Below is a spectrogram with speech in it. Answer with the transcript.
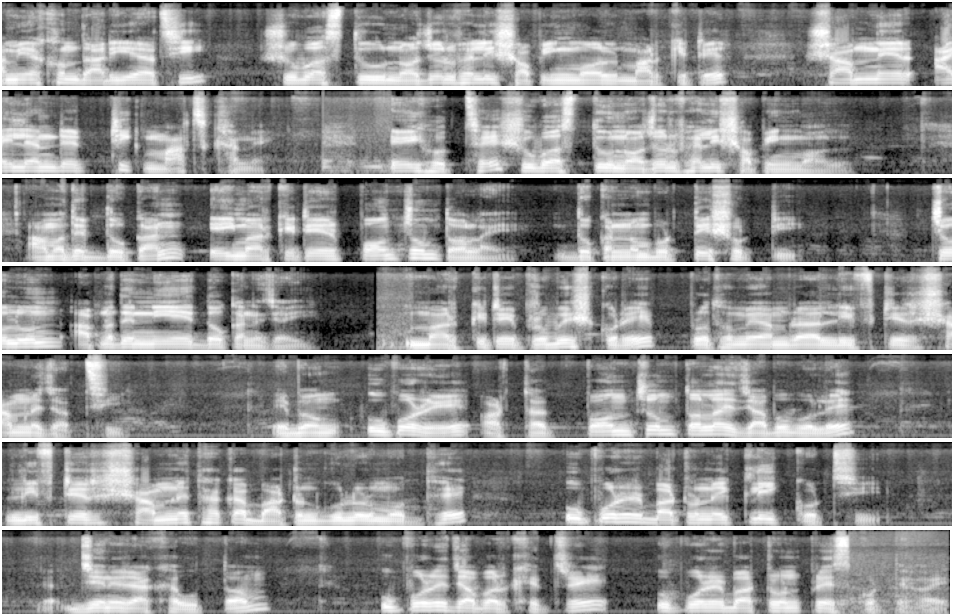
আমি এখন দাঁড়িয়ে আছি সুবাস্তু নজর ভ্যালি শপিং মল মার্কেটের সামনের আইল্যান্ডের ঠিক মাঝখানে। এই হচ্ছে সুবাস্তু নজর ভ্যালি শপিং মল। আমাদের দোকান এই মার্কেটের পঞ্চম তলায়, দোকান নম্বর তেষট্টি। চলুন আপনাদের নিয়ে দোকানে যাই। মার্কেটে প্রবেশ করে প্রথমে আমরা লিফটের সামনে যাচ্ছি এবং উপরে, অর্থাৎ পঞ্চম তলায় যাব বলে লিফটের সামনে থাকা বাটনগুলোর মধ্যে উপরের বাটনে ক্লিক করছি। জেনে রাখা উত্তম, উপরে যাবার ক্ষেত্রে উপরের বাটন প্রেস করতে হয়।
